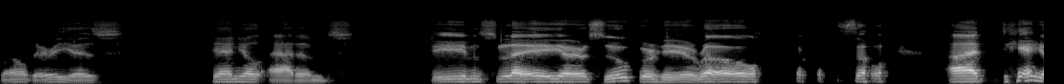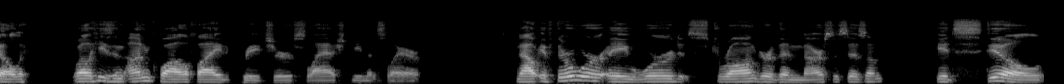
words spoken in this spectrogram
well, there he is, Daniel Adams, Demon Slayer superhero. so, uh, Daniel well, he's an unqualified preacher slash demon slayer. Now, if there were a word stronger than narcissism, it still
